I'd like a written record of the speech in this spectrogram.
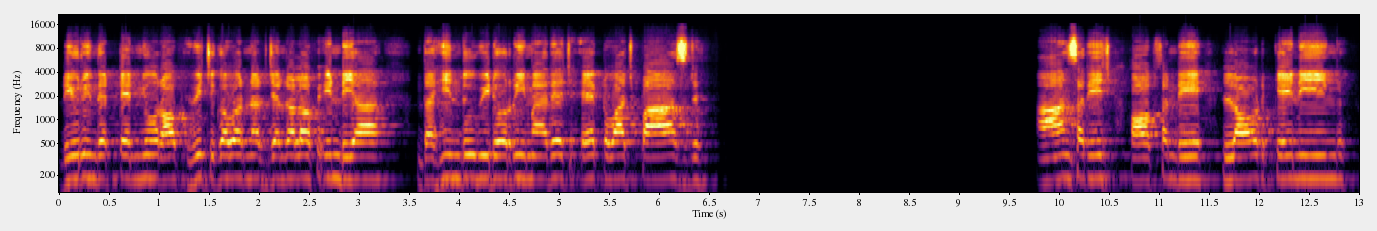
During the tenure of which Governor General of India, the Hindu Widow Remarriage Act was passed? Answer is option D. Lord Canning.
